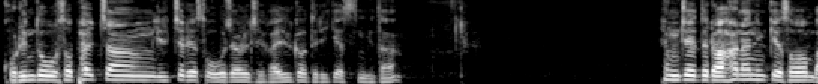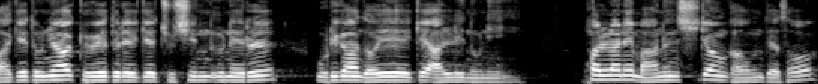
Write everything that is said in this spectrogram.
고린도후서 8장 1절에서 5절 제가 읽어 드리겠습니다. 형제들아 하나님께서 마게도냐 교회들에게 주신 은혜를 우리가 너희에게 알리노니 환란의 많은 시련 가운데서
